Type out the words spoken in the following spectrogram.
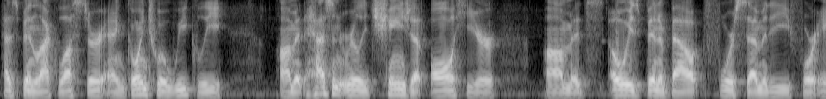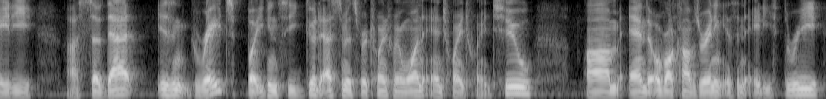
has been lackluster. And going to a weekly, um, it hasn't really changed at all here. Um, it's always been about 470, 480. Uh, so that isn't great, but you can see good estimates for 2021 and 2022. Um, and the overall comps rating is an 83.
